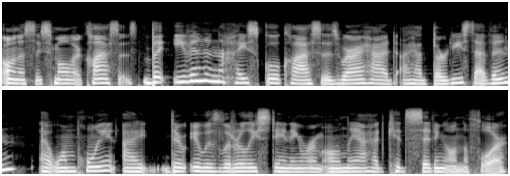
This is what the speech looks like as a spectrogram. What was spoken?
honestly smaller classes. But even in the high school classes where I had I had 37 at one point, I there it was literally standing room only. I had kids sitting on the floor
